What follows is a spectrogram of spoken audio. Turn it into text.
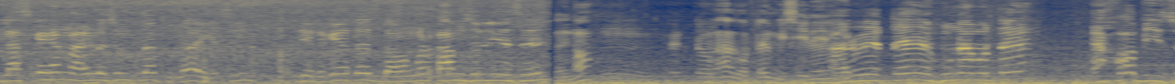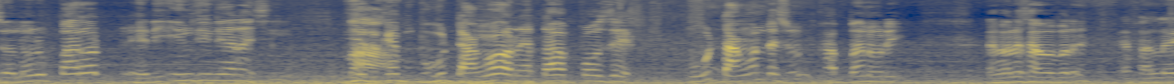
গ্লাছ কেইখন মাৰি লৈচোন পুৰা ধুলা হৈ গৈছে যিহেতুকে ইয়াতে দৰঙৰ কাম চলি আছে। ন? গোটেই মেচিনে আৰু ইয়াতে শুনা মতে এশ বিশ জনৰ ওপৰত হেৰি ইঞ্জিনিয়াৰ আহিছিল। যিহেতুকে বহুত ডাঙৰ এটা প্ৰজেক্ট বহুত ডাঙৰ দেচোন ভাববা নোৱাৰি। এফালে চাব পাৰে। এফালে।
